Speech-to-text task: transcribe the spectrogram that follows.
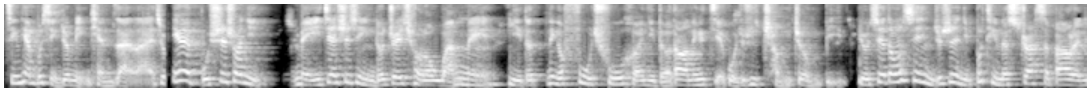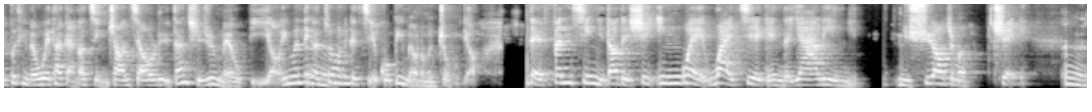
今天不行就明天再来，就因为不是说你每一件事情你都追求了完美，你的那个付出和你得到的那个结果就是成正比。有些东西你就是你不停的 stress about it，你不停的为他感到紧张焦虑，但其实就是没有必要，因为那个最后那个结果并没有那么重要。你得分清你到底是因为外界给你的压力，你你需要这么 J。嗯，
